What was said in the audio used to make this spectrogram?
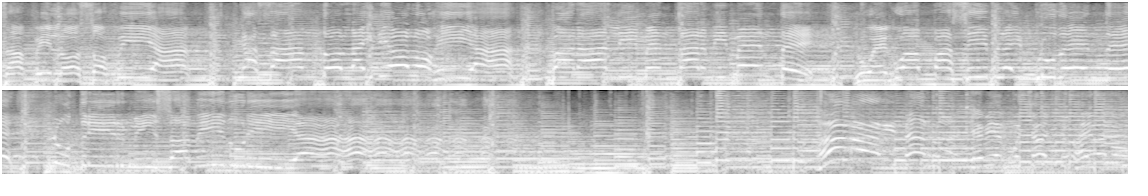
falsa filosofía, cazando la ideología para alimentar mi mente, luego apacible e imprudente, nutrir mi sabiduría. ¡Ama, guitarra! ¡Qué bien, muchachos!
